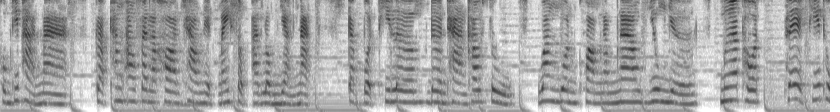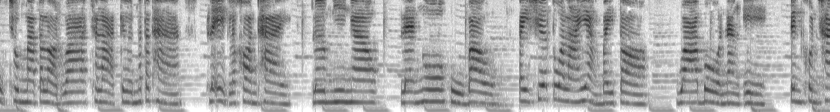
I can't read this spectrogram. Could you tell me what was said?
คมที่ผ่านมา กลับทำเอาแฟนละครชาวเน็ตไม่สบอารมณ์อย่างหนัก กับบทที่เริ่มเดินทางเข้าสู่ วังวนความน้ำเน่ายุ่งเหยิง เมื่อทศพระเอกที่ถูกชมมาตลอดว่าฉลาดเกินมาตรฐาน พระเอกละครไทย เริ่มงี่เงาและโง่หูเบา ไปเชื่อตัวร้ายอย่างใบตอง ว่าโบนางเอกเป็นคนฆ่า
